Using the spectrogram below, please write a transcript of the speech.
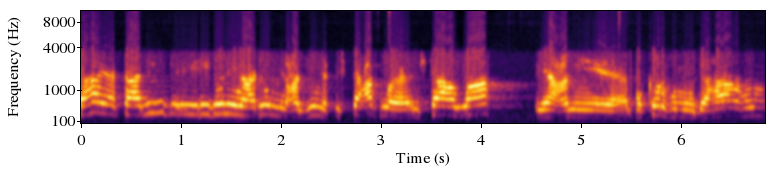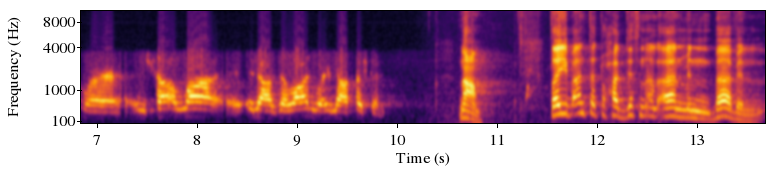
فهاي أساليب يريدون ينالون من عزيمة الشعب وإن شاء الله يعني بكرهم ودهاهم إن شاء الله إلى زوال وإلى فشل. نعم. طيب أنت تحدثنا الآن من بابل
